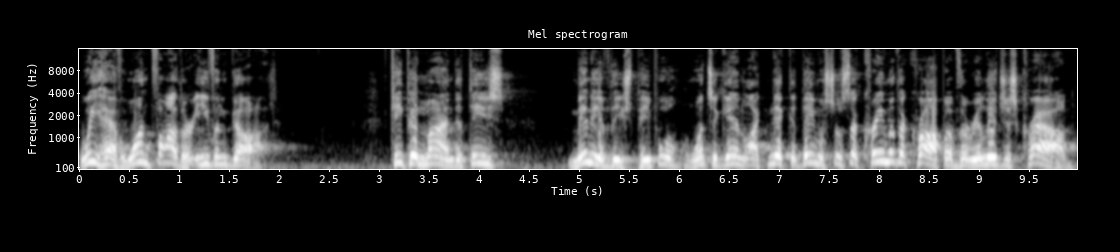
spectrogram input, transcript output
We have one Father, even God. Keep in mind that these Many of these people, once again, like Nicodemus, was the cream of the crop of the religious crowd.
